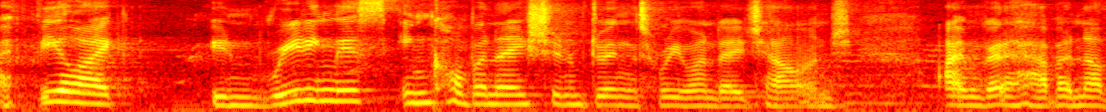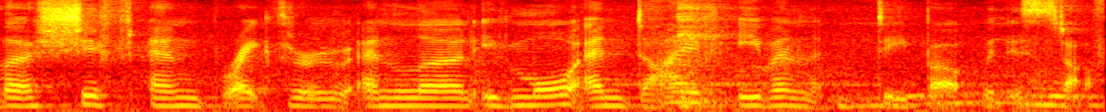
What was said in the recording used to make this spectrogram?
I feel like in reading this in combination of doing the 21 day challenge, I'm going to have another shift and breakthrough and learn even more and dive even deeper with this stuff.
